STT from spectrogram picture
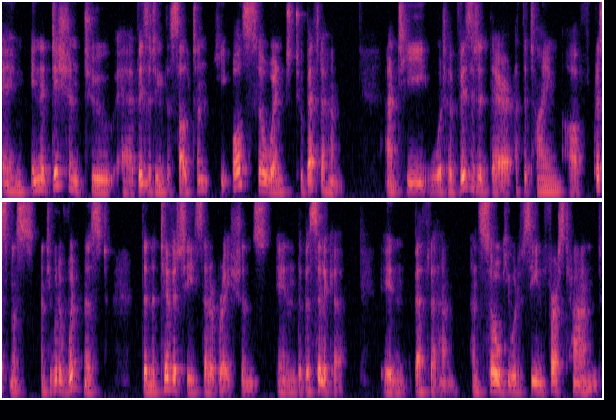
um, in addition to uh, visiting the Sultan, he also went to Bethlehem and he would have visited there at the time of Christmas and he would have witnessed the nativity celebrations in the basilica in Bethlehem. And so he would have seen firsthand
